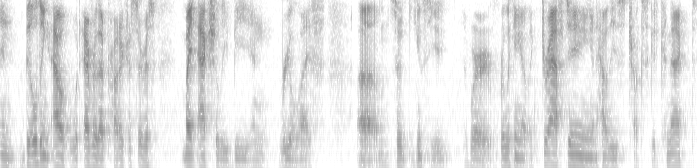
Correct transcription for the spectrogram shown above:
and building out whatever that product or service might actually be in real life. Um, so you can see where we're looking at like drafting and how these trucks could connect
